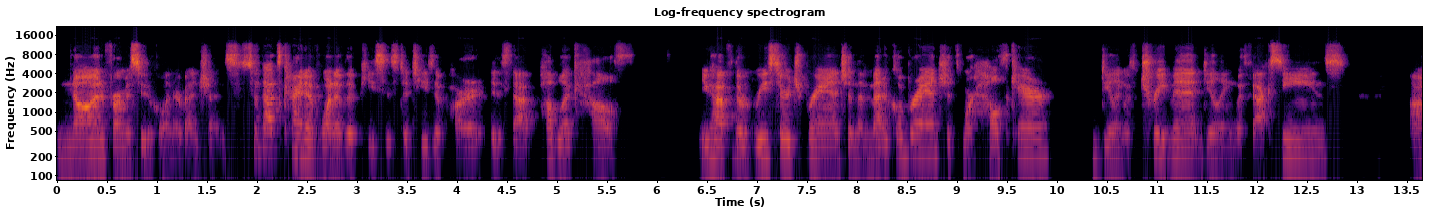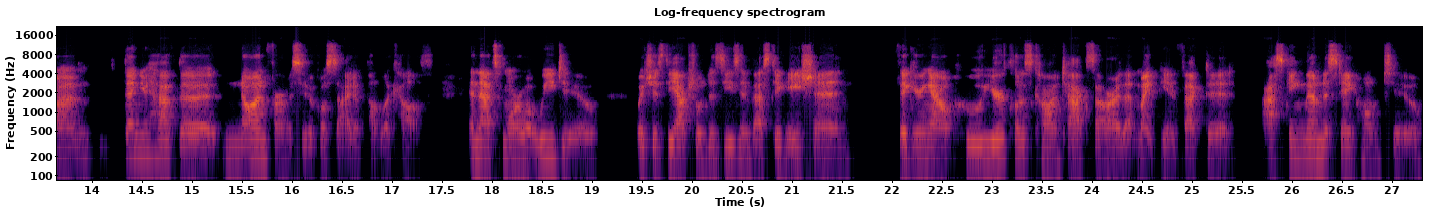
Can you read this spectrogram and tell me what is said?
non-pharmaceutical interventions. So that's kind of one of the pieces to tease apart is that public health. You have the research branch and the medical branch. It's more healthcare, dealing with treatment, dealing with vaccines. Um, then you have the non-pharmaceutical side of public health, and that's more what we do, which is the actual disease investigation, figuring out who your close contacts are that might be infected, asking them to stay home too,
